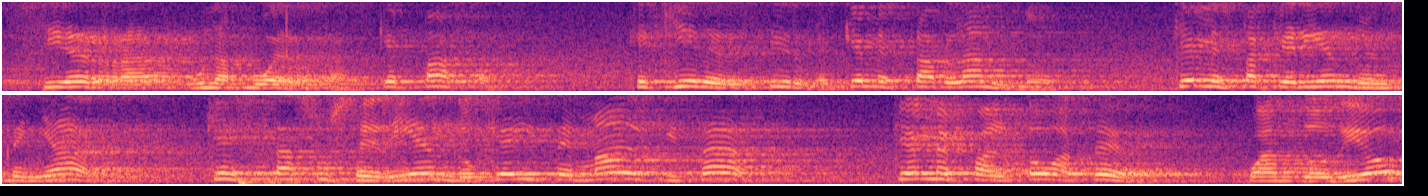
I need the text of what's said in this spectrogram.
cierra una puerta, ¿qué pasa? ¿Qué quiere decirme? ¿Qué me está hablando? ¿Qué me está queriendo enseñar? ¿Qué está sucediendo? ¿Qué hice mal quizás? ¿Qué me faltó hacer? Cuando Dios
